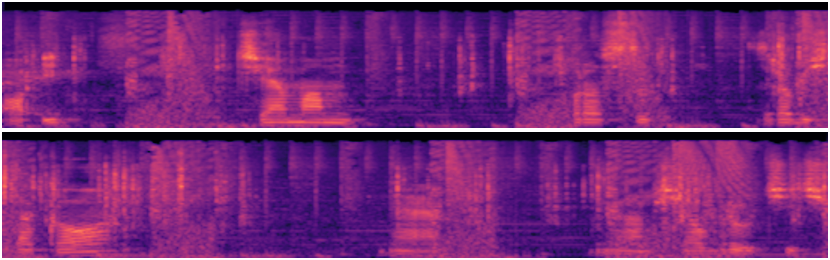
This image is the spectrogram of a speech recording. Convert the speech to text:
O i... Ja mam po prostu zrobić tako? Nie. Nie mam się obrócić.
